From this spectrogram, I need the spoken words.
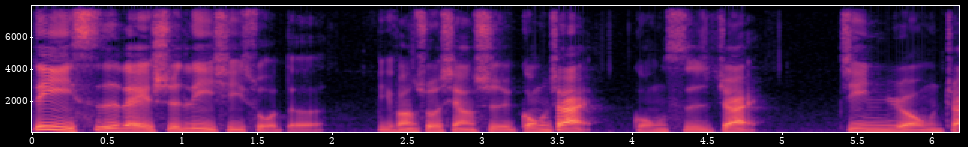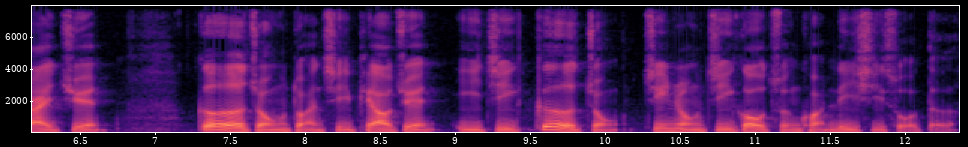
第四类是利息所得，比方说像是公债、公司债、金融债券、各种短期票券以及各种金融机构存款利息所得。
